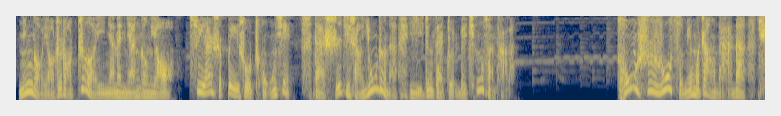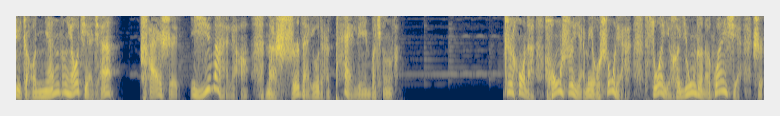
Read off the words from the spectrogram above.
您各位要知道，这一年的年羹尧虽然是备受宠信，但实际上雍正呢已经在准备清算他了。弘时如此明目张胆的去找年羹尧借钱。还是一万两，那实在有点太拎不清了。之后呢，弘时也没有收敛，所以和雍正的关系是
